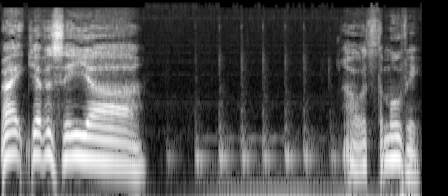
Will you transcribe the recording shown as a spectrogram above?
right? You ever see uh, Oh, what's the movie?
